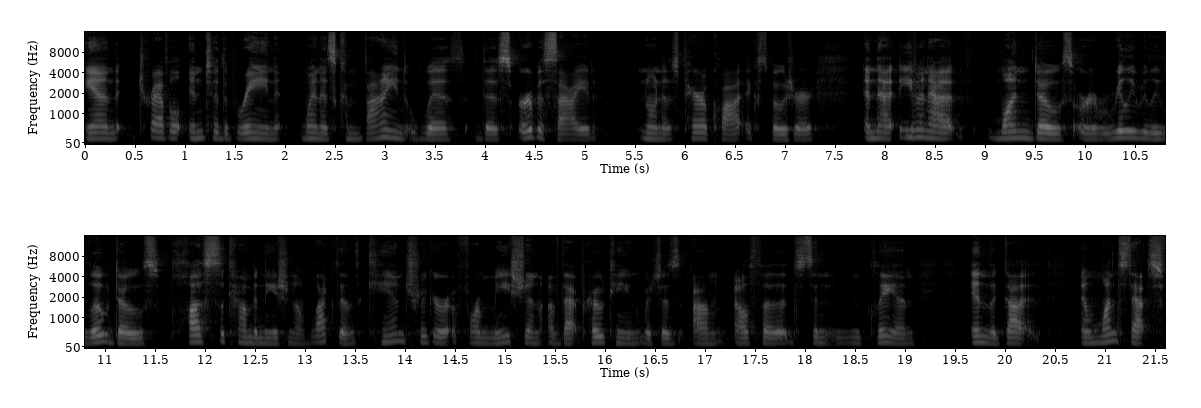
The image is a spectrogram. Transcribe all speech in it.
and travel into the brain when it's combined with this herbicide known as paraquat exposure. And that even at one dose or a really, really low dose, plus the combination of lectins, can trigger a formation of that protein, which is um, alpha synuclein, in the gut. And once that's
